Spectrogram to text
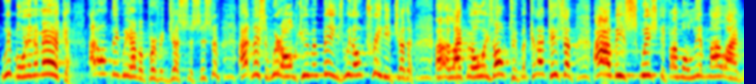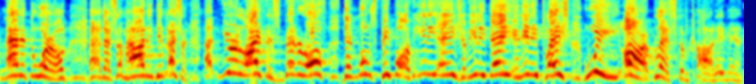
We're born in America. I don't think we have a perfect justice system. I, listen, we're all human beings. We don't treat each other uh, like we always ought to. But can I tell you something? I'll be switched if I'm going to live my life mad at the world uh, that somehow I didn't get. Listen, uh, your life is better off than most people of any age, of any day, in any place. We are blessed of God. Amen.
